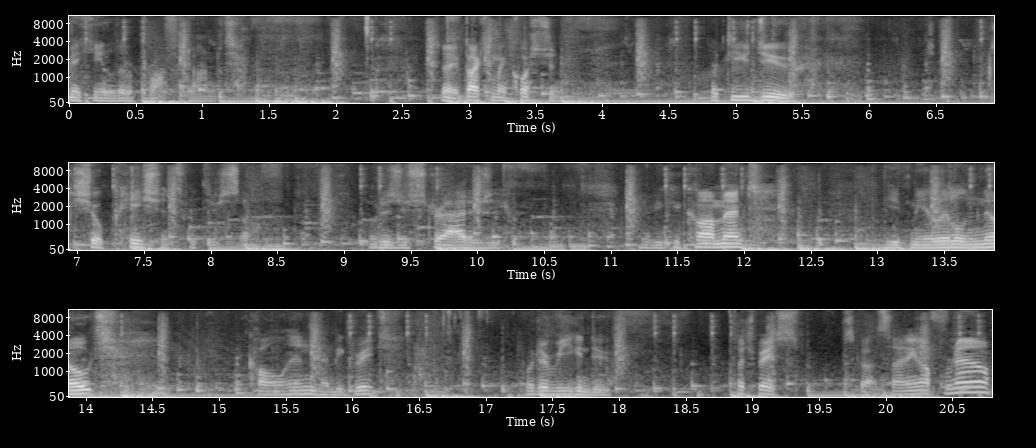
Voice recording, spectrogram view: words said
making a little profit on it. So anyway, back to my question. What do you do to show patience with yourself? What is your strategy? Maybe you could comment, leave me a little note, call in, that'd be great. Whatever you can do. Touch base. Scott signing off for now.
